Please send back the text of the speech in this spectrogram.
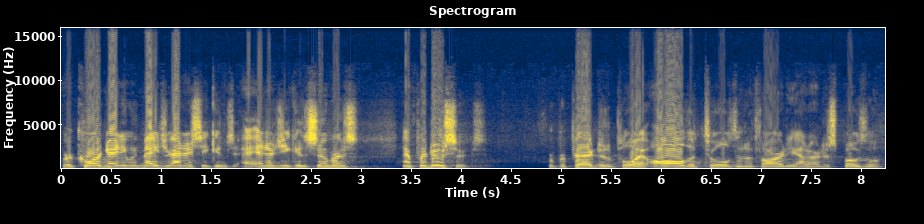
We're coordinating with major energy, energy consumers and producers. We're prepared to deploy all the tools and authority at our disposal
